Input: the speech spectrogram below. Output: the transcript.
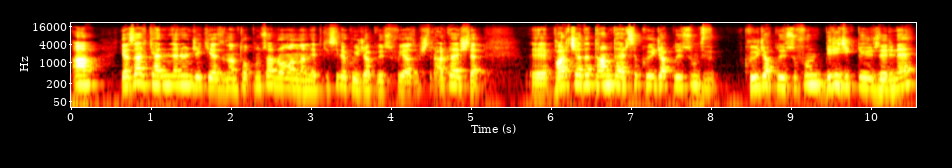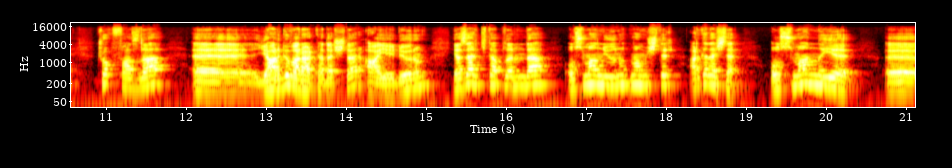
A. Yazar kendinden önceki yazılan toplumsal romanların etkisiyle Kuyucaklı Yusuf'u yazmıştır. Arkadaşlar e, parçada tam tersi Kuyucaklı Yusuf Kuyucaklı Yusuf'un biricikliği üzerine çok fazla e, yargı var arkadaşlar. A'yı eliyorum. Yazar kitaplarında Osmanlı'yı unutmamıştır. Arkadaşlar Osmanlı'yı e,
